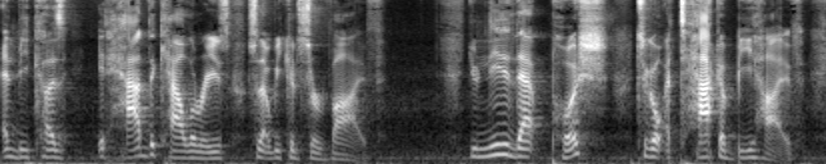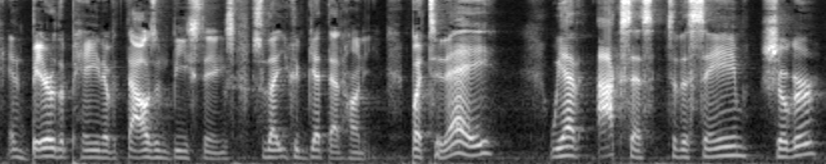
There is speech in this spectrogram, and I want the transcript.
and because it had the calories so that we could survive. You needed that push to go attack a beehive and bear the pain of a thousand bee stings so that you could get that honey. But today, we have access to the same sugar,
